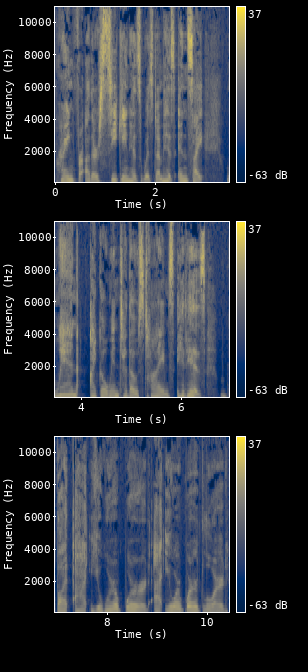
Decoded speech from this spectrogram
Praying for others, seeking his wisdom, his insight. When I go into those times, it is, but at your word, at your word, Lord,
